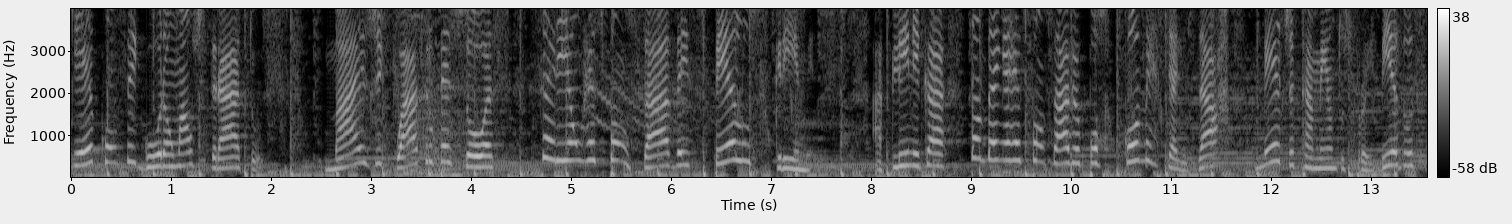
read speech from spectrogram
que configuram maus tratos. Mais de quatro pessoas seriam responsáveis pelos crimes. A clínica também é responsável por comercializar medicamentos proibidos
